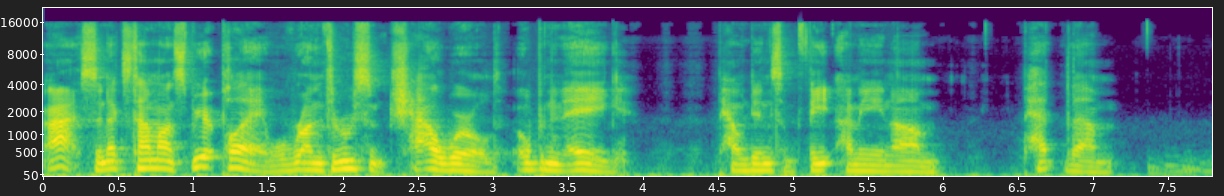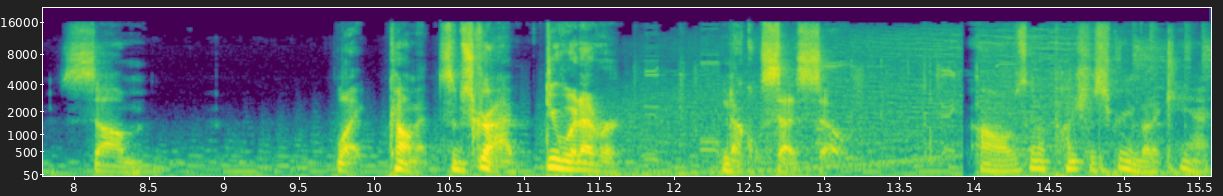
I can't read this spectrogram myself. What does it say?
Alright, so next time on Spirit Play, we'll run through some Chao World, open an egg, pound in some feet, I mean, um, pet them. Some. Like, comment, subscribe, do whatever. Knuckles says so. Oh, I was gonna punch the screen, but I can't.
